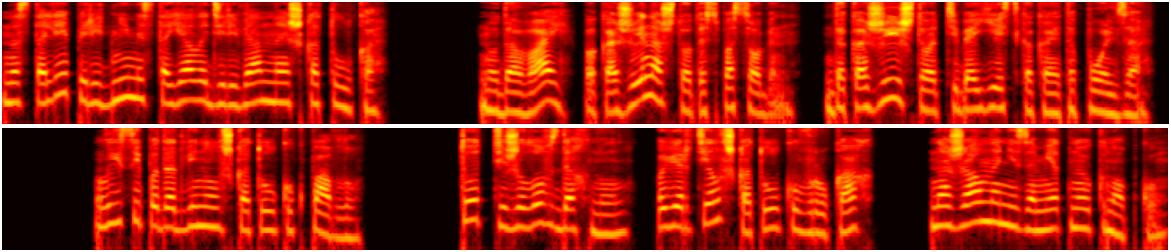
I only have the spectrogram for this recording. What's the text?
На столе перед ними стояла деревянная шкатулка. «Ну давай, покажи, на что ты способен. Докажи, что от тебя есть какая-то польза». Лысый пододвинул шкатулку к Павлу. Тот тяжело вздохнул, повертел шкатулку в руках, нажал на незаметную кнопку,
